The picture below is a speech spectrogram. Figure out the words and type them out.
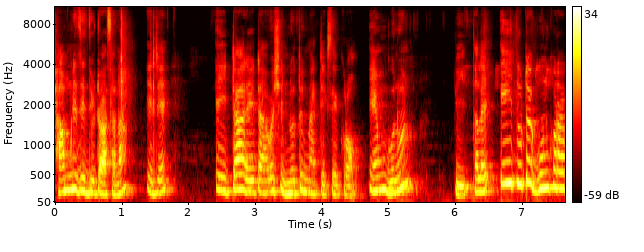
সামনে যে দুটো আছে না, এই যে এইটা আর এইটা হবে সেই নতুন ম্যাট্রিক্সের ক্রম, এম গুণন পি। তাহলে এই দুটো গুণ করার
